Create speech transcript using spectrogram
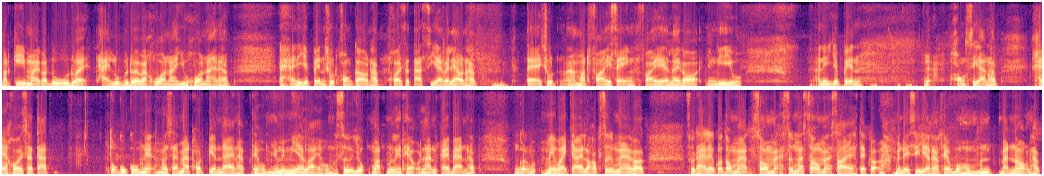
บัตรกีใหม่ก็ดูด้วยถ่ายรูปไว้ด้วยว่าขั้วไหนอยู่ขั้วไหนนะครับอันนี้จะเป็นชุดของเก่านะครับคอยสตาร์ทเสียไปแล้วนะครับ แต่ชุดมัดไฟแสงไฟอะไรก็ยังดีอยู่ อันนี้จะเป็นเนี่ยของเสียนะครับ แค่คอยสตาร์ท ตัวกลมๆเนี่ยมันสามารถถอดเปลี่ยนได้นะครับ แต่ผมยังไม่มีอะไรผมซื้อยกมัดมาเลยแถวร้านใกล้บ้านครับ ผมก็ไม่ไว้ใจหรอกครับซื้อมาก็สุดท้ายแล้วก็ต้องมาซ่อมอะซื้อมาซ่อมอะใส่แต่ก็ไม่ได้ซีเรียสครับแถวบ้านผมมันบ้านนอกนะครับ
